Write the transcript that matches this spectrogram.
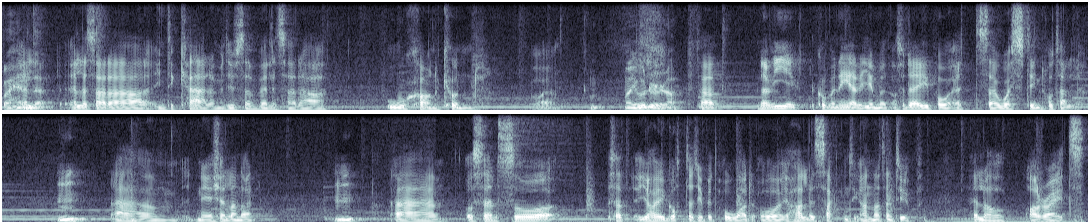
Vad hände? Eller, eller så här, äh, inte Karen, men typ så här väldigt så här äh, oskön kund var jag. Vad gjorde du då? För att när vi kommer ner i gymmet, alltså det är ju på ett så här Westin hotell. Mm? Um, nere i källaren där. Mm? Eh, och sen så, så att jag har ju gått där typ ett år och jag har aldrig sagt någonting annat än typ Hello, alright.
